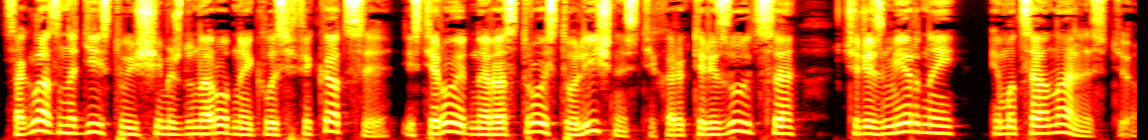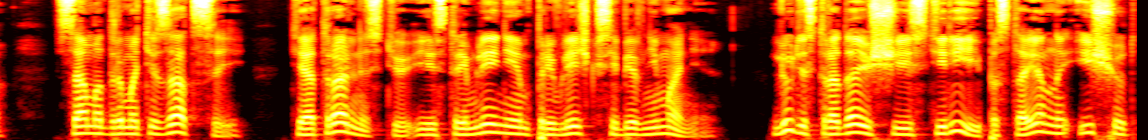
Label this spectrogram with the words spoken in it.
Согласно действующей международной классификации, истероидное расстройство личности характеризуется чрезмерной эмоциональностью, самодраматизацией, театральностью и стремлением привлечь к себе внимание. Люди, страдающие истерией, постоянно ищут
